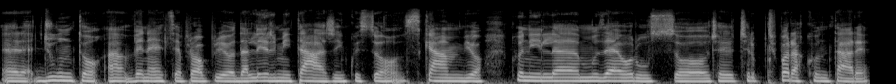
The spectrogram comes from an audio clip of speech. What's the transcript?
è giunto a Venezia proprio dall'Ermitage in questo scambio scambio con il Museo Russo, cioè, ce, ci può raccontare?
